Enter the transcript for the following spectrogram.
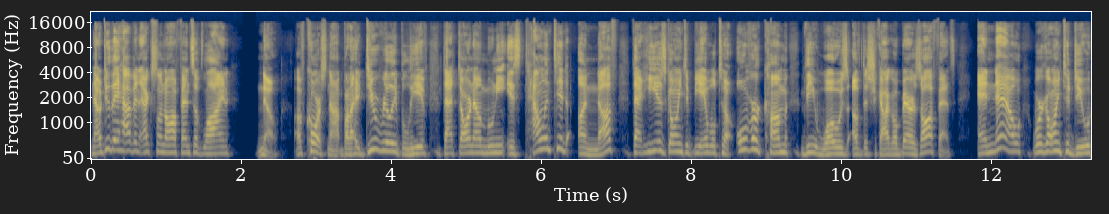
Now, do they have an excellent offensive line? No. Of course not, but I do really believe that Darnell Mooney is talented enough that he is going to be able to overcome the woes of the Chicago Bears offense. And now we're going to do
